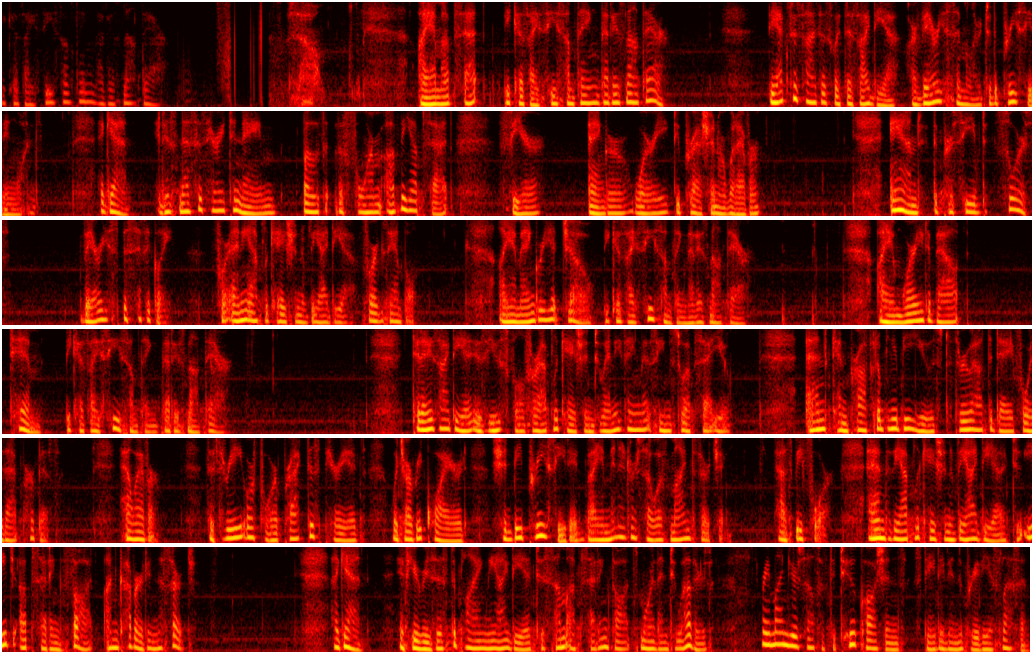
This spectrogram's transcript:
because I see something that is not there. So, I am upset because I see something that is not there. The exercises with this idea are very similar to the preceding ones. Again, it is necessary to name both the form of the upset, fear, anger, worry, depression, or whatever, and the perceived source very specifically for any application of the idea. For example, I am angry at Joe because I see something that is not there. I am worried about Tim because I see something that is not there. Today's idea is useful for application to anything that seems to upset you and can profitably be used throughout the day for that purpose. However, the three or four practice periods which are required should be preceded by a minute or so of mind searching, as before, and the application of the idea to each upsetting thought uncovered in the search. Again, if you resist applying the idea to some upsetting thoughts more than to others, remind yourself of the two cautions stated in the previous lesson.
